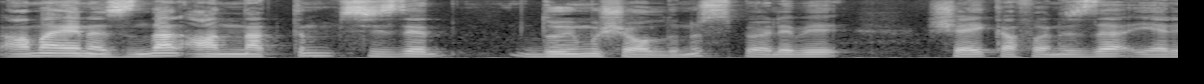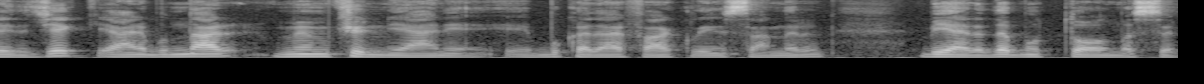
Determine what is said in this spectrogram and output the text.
Ama en azından anlattım. Siz de duymuş oldunuz. Böyle bir şey kafanızda yer edecek. Yani bunlar mümkün yani e, bu kadar farklı insanların bir arada mutlu olması.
